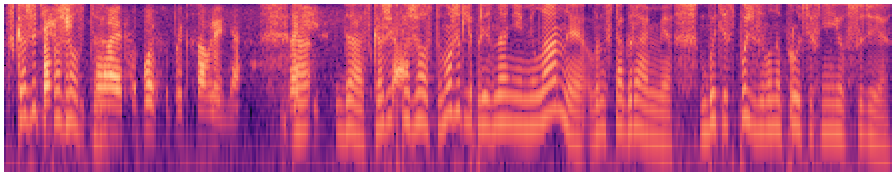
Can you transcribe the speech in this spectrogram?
Скажите, Защитник пожалуйста... Мне нравится больше представления. А, да, скажите, Да. пожалуйста, может ли признание Миланы в Инстаграме быть использовано против нее в суде?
